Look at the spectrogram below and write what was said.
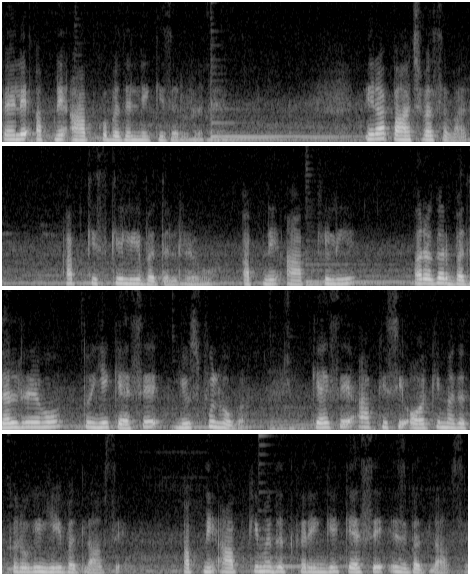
पहले अपने आप को बदलने की ज़रूरत है। मेरा पांचवा सवाल, आप किसके लिए बदल रहे हो? अपने आप के लिए? और अगर बदल रहे हो तो ये कैसे यूज़फुल होगा? कैसे आप किसी और की मदद करोगे ये बदलाव से? अपने आप की मदद करेंगे कैसे इस बदलाव से?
